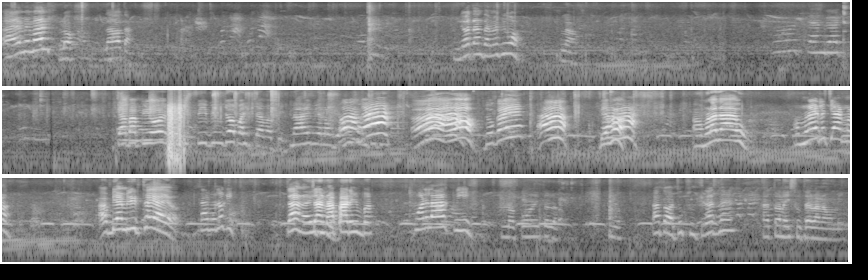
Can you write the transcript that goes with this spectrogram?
આયા મહેમાન લો લાવો તા લ્યો તાન તમે પીવો લાવો ચા બા પીઓ પછી પી પીને જો પછી ચા બા પી નહીં મેલો હા. આવો જોગાઈ? હા. બેહો હમણાં જ આવ્યો હમણાં એટલે ચાર નો. આ બે મિનિટ થઈ આવ્યો ચાર મેલો કે? ચા નહીં ચા ના પાડી પર મોડે લાગ પી લો પાણી તો લો. આ તો હજુ સુધરા જ નહીં. આ તો નહીં સુધારવાના મમ્મી.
